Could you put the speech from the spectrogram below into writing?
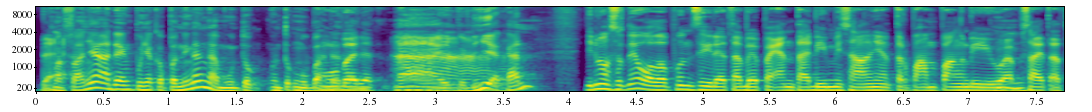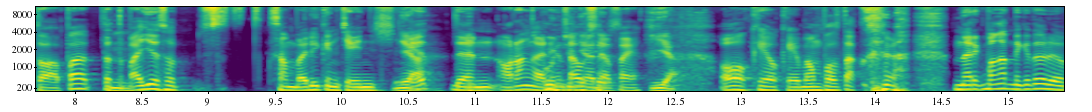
da- Masalahnya ada yang punya kepentingan nggak untuk untuk ngubah Ngubah datanya? data. Nah Ah. itu dia kan. Jadi maksudnya walaupun si data BPN tadi misalnya terpampang di Hmm. website atau apa, tetap aja so- somebody can change Ya. it dan orang nggak ada yang tahu Kuncinya ada- siapa ya. Iya. Oke oke Bang Poltak menarik banget nih kita udah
